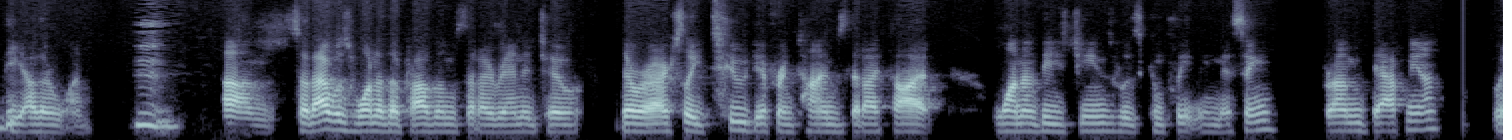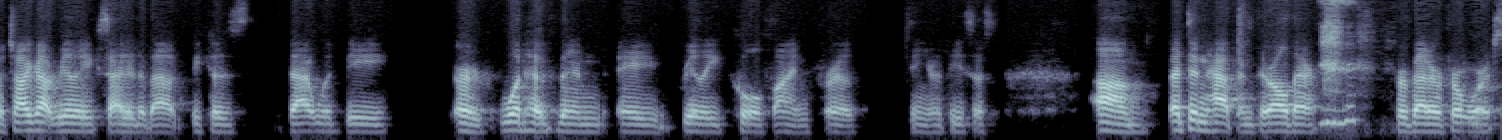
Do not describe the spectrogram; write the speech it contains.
the other one. Hmm. Um, so that was one of the problems that I ran into. There were actually two different times that I thought one of these genes was completely missing from Daphnia, which I got really excited about because that would be or would have been a really cool find for a senior thesis. Um, that didn't happen. They're all there, for better or for worse.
